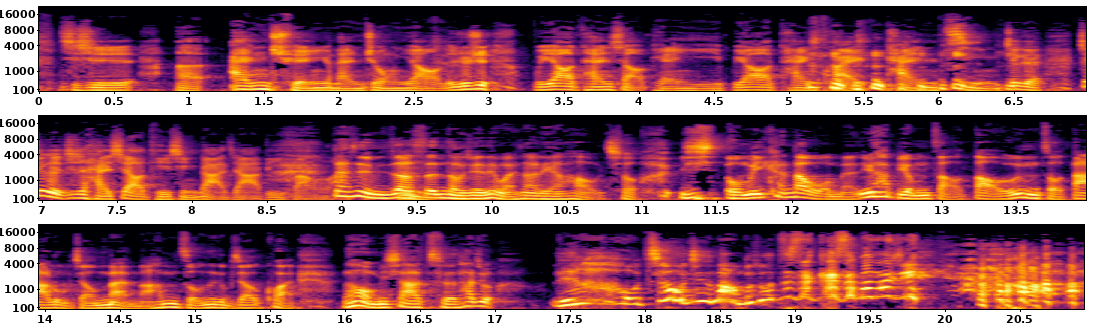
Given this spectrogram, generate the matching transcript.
其实呃，安全也蛮重要的，就是不要贪小便宜，不要贪快 贪近，这个这个就是还是要提醒大家的地方啦。但是你们知道，森同学那天晚上脸好臭。一我们一看到我们，因为他比我们早到，因为我们走大路比较慢嘛，他们走那个比较快。然后我们一下车，他就脸好臭，就是骂我们说这是在干什么东西。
